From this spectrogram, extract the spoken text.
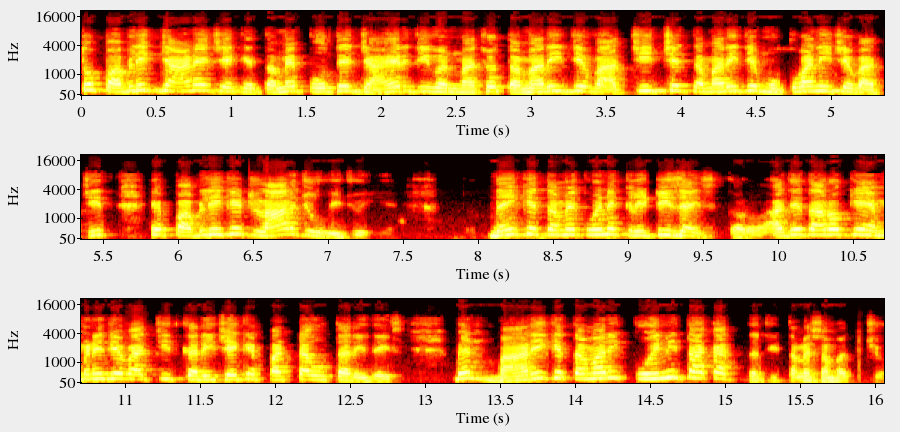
તો પબ્લિક જાણે છે કે તમે પોતે જાહેર જીવનમાં છો, તમારી જે વાતચીત છે, તમારી જે મૂકવાની છે વાતચીત, એ પબ્લિક એટ લાર્જ હોવી જોઈએ. નહીં કે તમે કોઈને ક્રિટિસાઇઝ કરો. આજે ધારો કે એમણે જે વાતચીત કરી છે કે પટ્ટા ઉતારી દઈશ. બેન, મારી કે તમારી કોઈની તાકાત નથી, તમે સમજજો.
